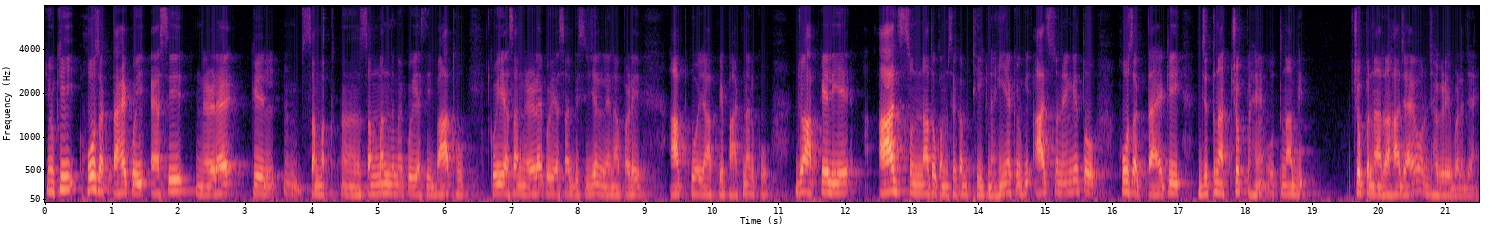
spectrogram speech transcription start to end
क्योंकि हो सकता है कोई ऐसी निर्णय के संबंध में कोई ऐसी बात हो, कोई ऐसा निर्णय, कोई ऐसा डिसीज़न लेना पड़े आपको या आपके पार्टनर को, जो आपके लिए आज सुनना तो कम से कम ठीक नहीं है, क्योंकि आज सुनेंगे तो हो सकता है कि जितना चुप हैं, उतना भी चुप ना रहा जाए और झगड़े बढ़ जाएँ।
